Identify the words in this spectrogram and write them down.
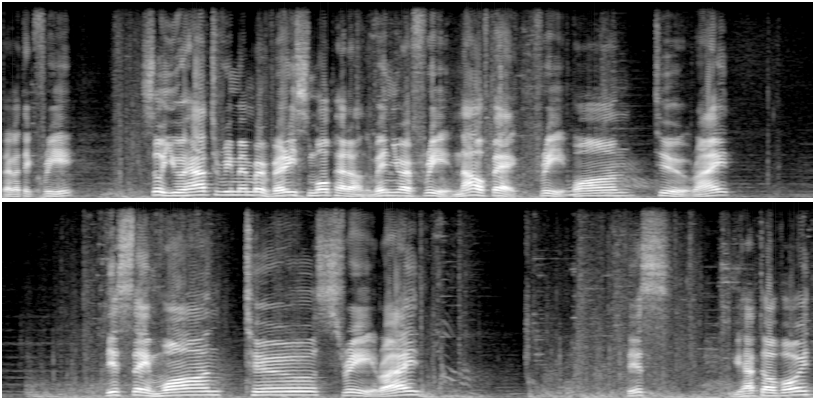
Back attack free. So you have to remember very small pattern when you are free. Now back free. One, two, right? This same one, two, three, right? This you have to avoid.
